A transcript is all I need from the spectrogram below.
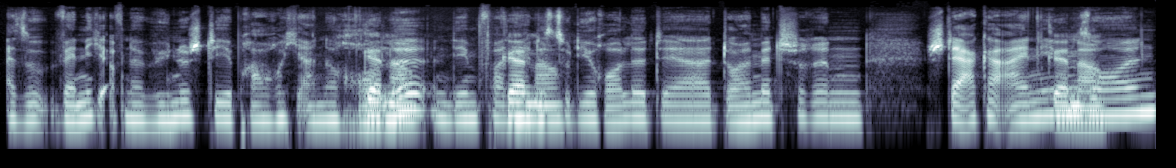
Also wenn ich auf einer Bühne stehe, brauche ich eine Rolle. Genau. In dem Fall genau. hättest du die Rolle der Dolmetscherin stärker einnehmen genau. sollen.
